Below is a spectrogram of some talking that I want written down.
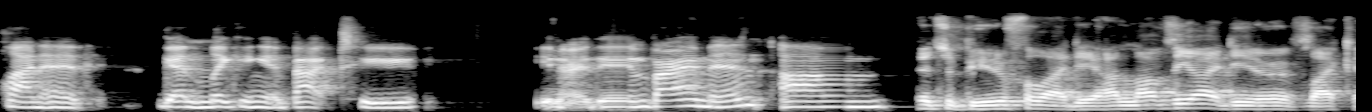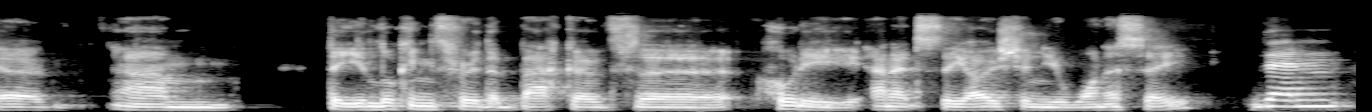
planet. Again, linking it back to you know the environment. Um, it's a beautiful idea. I love the idea of like a um, that you're looking through the back of the hoodie and it's the ocean you want to see then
